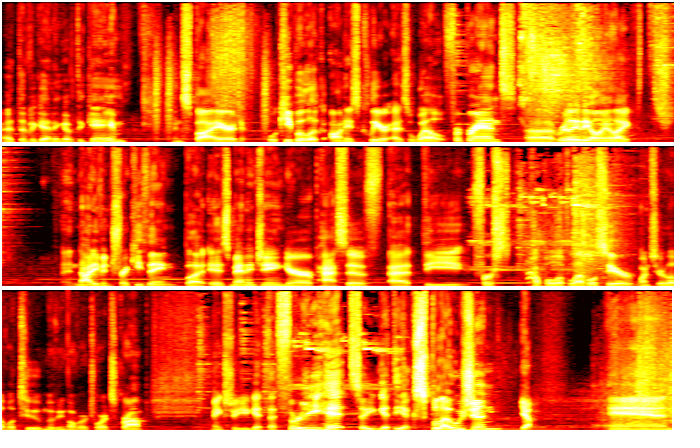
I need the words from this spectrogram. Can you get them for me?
at the beginning of the game. Inspired. We'll keep a look on his clear as well for brands. Uh, really, the only like, not even tricky thing, but is managing your passive at the first couple of levels here. Once you're level two, moving over towards Gromp. Make sure you get the three hit so you can get the explosion. Yep. And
